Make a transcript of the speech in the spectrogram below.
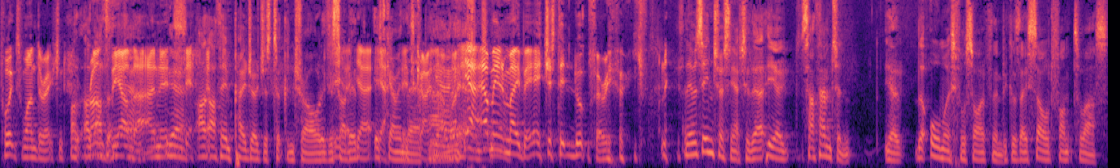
points one direction, I- I- runs I- the yeah. other, and it's Yeah. I, I think Pedro just took control. He decided it's going it's there. Going That way. yeah. yeah, I mean, maybe it just didn't look very very funny. And it was interesting actually that you know Southampton, you know, they almost feel sorry for them because they sold Fonte to us.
